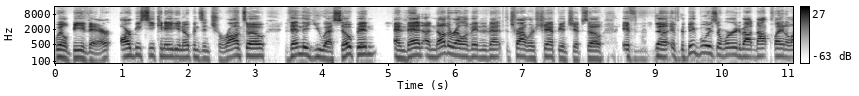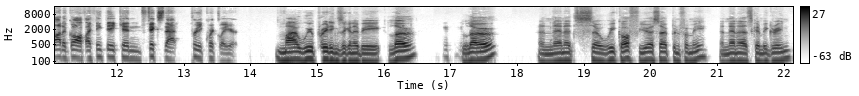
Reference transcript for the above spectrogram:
will be there. RBC Canadian Opens in Toronto, then the US Open. And then another elevated event, the Travelers Championship. So if the if the big boys are worried about not playing a lot of golf, I think they can fix that pretty quickly here. My whoop readings are going to be low, low, and then it's a week off US Open for me, and then that's going to be green.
